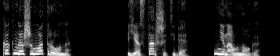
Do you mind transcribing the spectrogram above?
как наша Матрона. Я старше тебя, не намного.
